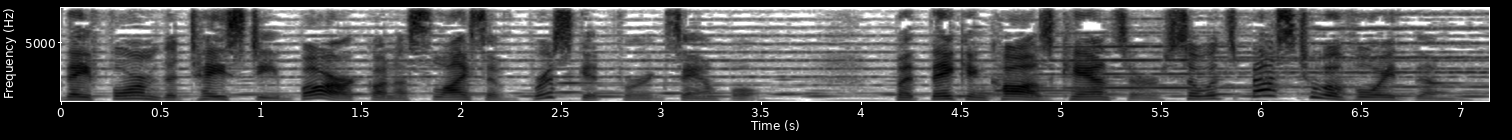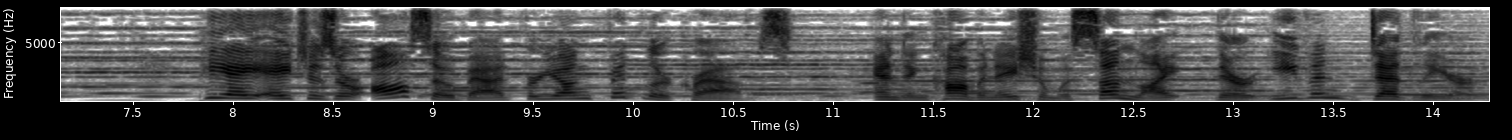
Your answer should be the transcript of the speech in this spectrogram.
They form the tasty bark on a slice of brisket, for example. But they can cause cancer, so it's best to avoid them. PAHs are also bad for young fiddler crabs, and in combination with sunlight, they're even deadlier.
